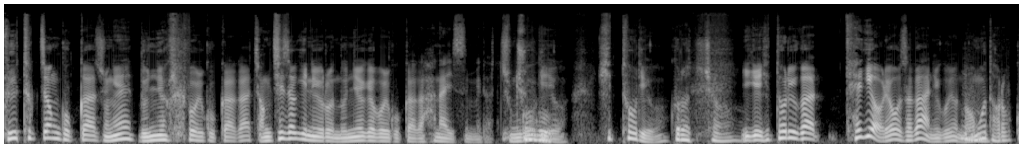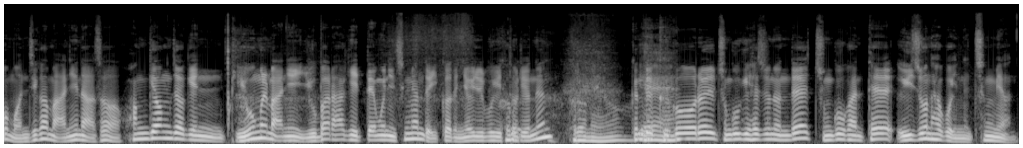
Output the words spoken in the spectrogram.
그 특정 국가 중에 눈여겨볼 국가가 정치적인 이유로 눈여겨볼 국가가 하나 있습니다. 중국이요. 중국. 히토류. 그렇죠. 이게 히토류가 캐기 어려워서가 아니고요. 너무 음. 더럽고 먼지가 많이 나서 환경적인 비용을 많이 유발하기 때문인 측면도 있거든요. 일부 히토류는. 그, 러네요 근데 예. 그거를 중국이 해주는데 중국한테 의존하고 있는 측면.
